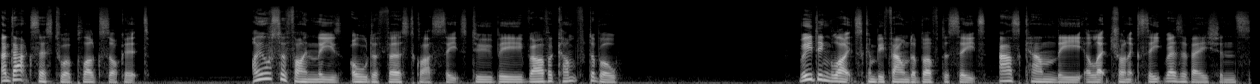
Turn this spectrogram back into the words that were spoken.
and access to a plug socket. I also find these older first class seats to be rather comfortable, Reading lights can be found above the seats, as can the electronic seat reservations.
